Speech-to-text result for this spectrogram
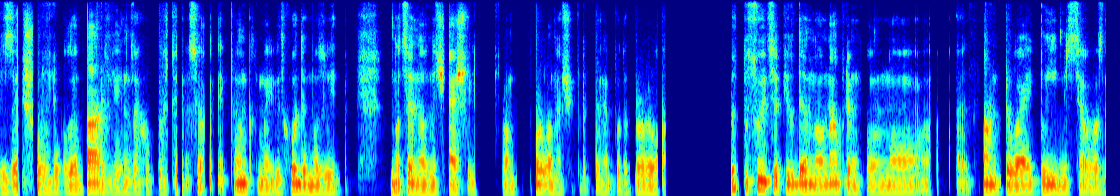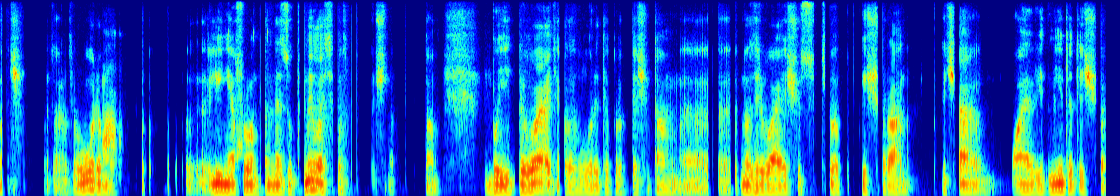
зайшов в Вугледар, він захопив цей населений пункт. Ми відходимо звідти. Ну це не означає, що фронт порвано, що противник буде проривати. Що стосується південного напрямку, ну там тривають бої місцевого значення. Ми зараз говоримо. Лінія фронту не зупинилася остаточно. Там бої тривають, але говорити про те, що там е, е, назріває щось суттєве, поки що рано. Хоча маю відмітити, що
